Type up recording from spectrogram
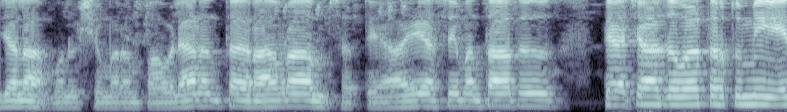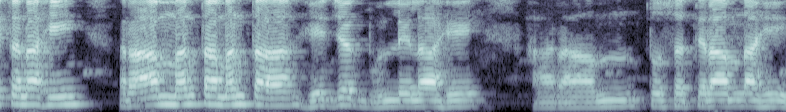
ज्याला मनुष्य मरण पावल्यानंतर राम राम सत्य आहे असे म्हणतात. त्याच्याजवळ तर तुम्ही येत नाही. राम म्हणता म्हणता हे जग भुललेलं आहे. हा राम तो सत्यराम नाही.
